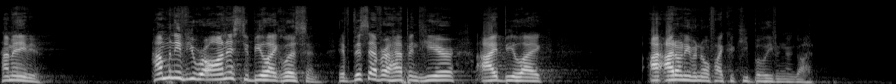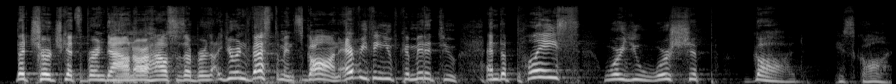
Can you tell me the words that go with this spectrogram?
How many of you? How many of you were honest? You'd be like, listen, if this ever happened here, I'd be like, I, I don't even know if I could keep believing in God. The church gets burned down, our houses are burned down, your investment's gone, everything you've committed to, and the place where you worship God is gone.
